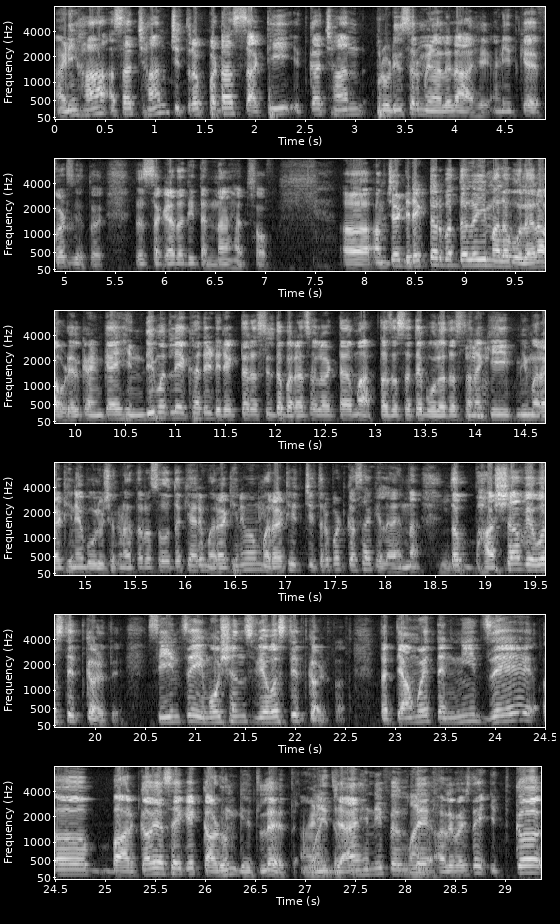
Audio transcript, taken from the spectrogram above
आणि हा असा छान चित्रपटासाठी इतका छान प्रोड्युसर मिळालेला आहे आणि इतके एफर्ट्स घेतोय. तर सगळ्यात आधी त्यांना हॅट्स ऑफ आमच्या डिरेक्टर बद्दलही मला बोलायला आवडेल कारण काय हिंदीमधले एखादे डिरेक्टर असतील तर बऱ्याच वेळा वाटतं मग आता जसं ते बोलत असताना की मी मराठीने बोलू शकणार तर असं होतं की अरे मराठीने मग मराठी चित्रपट कसा केला यांना तर भाषा व्यवस्थित कळते सीनचे इमोशन्स व्यवस्थित कळतात. तर त्यामुळे त्यांनी जे बारकावे असे एक एक काढून घेतलेत आणि. ज्या ह्यांनी फिल्म ते. आले पाहिजे ते इतकं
